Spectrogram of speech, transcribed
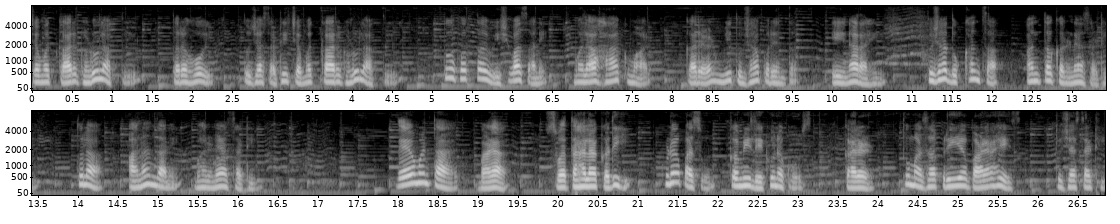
चमत्कार घडू लागतील तर होय तुझ्यासाठी चमत्कार घडू लागतील. तू फक्त विश्वासाने मला हाक मार कारण मी तुझ्यापर्यंत येणार आहे. तुझ्या दुःखांचा अंत करण्यासाठी तुला आनंदाने भरण्यासाठी. देव म्हणतात बाळा स्वतःला कधीही कुणापासून कमी लेखू नकोस कारण तू माझा प्रिय बाळ आहेस. तुझ्यासाठी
